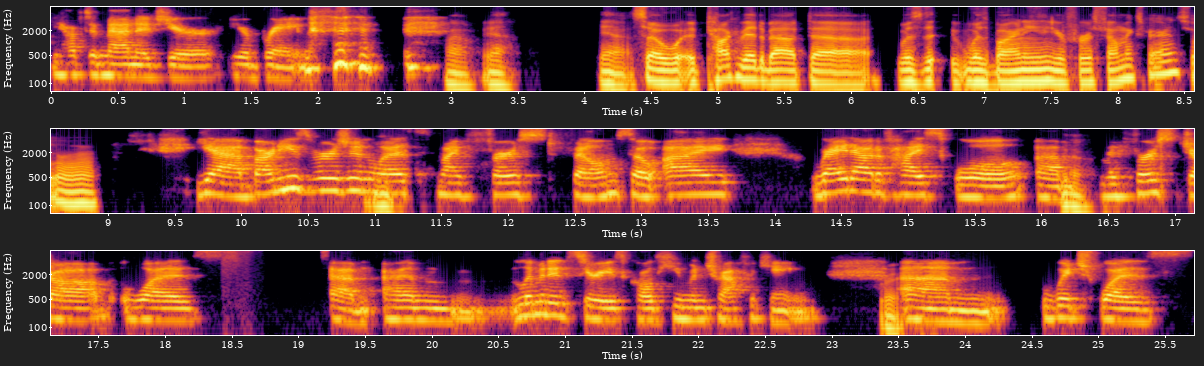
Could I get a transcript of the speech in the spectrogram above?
you have to manage your your brain wow yeah yeah so talk a bit about uh was the, was barney your first film experience or yeah, Barney's version was my first film. So I, right out of high school, um, yeah. my first job was um, um, limited series called Human Trafficking, right. um, which was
